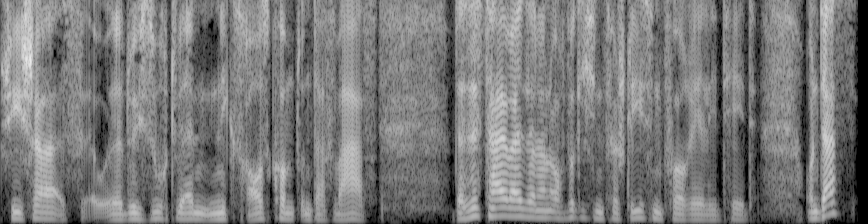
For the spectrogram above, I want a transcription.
Shishas äh, durchsucht werden, nichts rauskommt und das war's. Das ist teilweise dann auch wirklich ein Verschließen vor Realität. Und das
